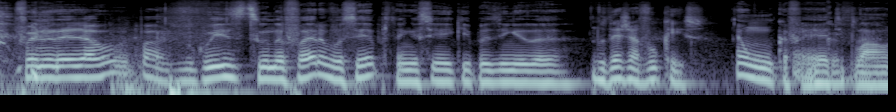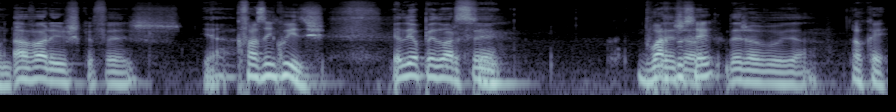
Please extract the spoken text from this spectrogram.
Foi no Deja Vu, pá, no quiz de segunda-feira, vou sempre, tenho assim a equipazinha da. No Deja Vu, o que é isso? É um café, É um tipo café. lounge. Há vários cafés. Yeah. Que fazem quizzes? Ali ao pé do Arco Sim. Cego. Duarte do Cego? Déjà vu, já. Ok.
